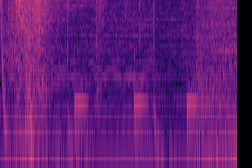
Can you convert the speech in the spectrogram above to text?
Thank you.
